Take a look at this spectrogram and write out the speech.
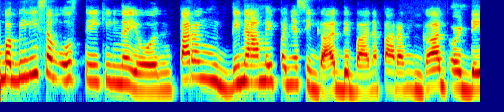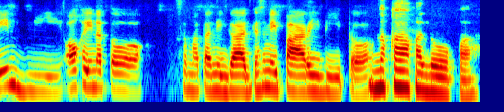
mabilisang oath-taking na yon parang dinamay pa niya si God, di ba? Na parang God ordained me. Okay na to sa mata ni God kasi may pari dito. Nakakaloka.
